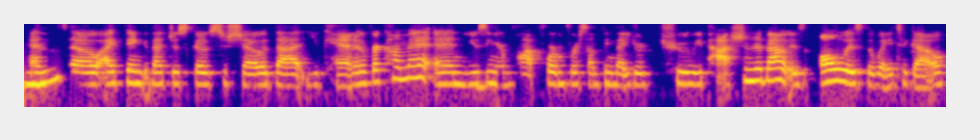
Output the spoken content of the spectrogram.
Mm-hmm. And so I think that just goes to show that you can overcome it and using your platform for something that you're truly passionate about is always the way to go.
